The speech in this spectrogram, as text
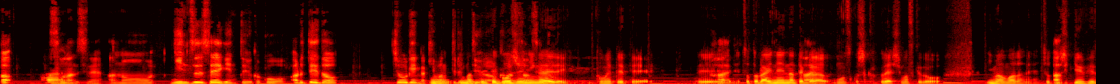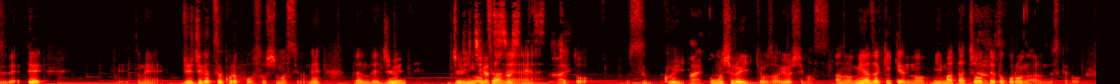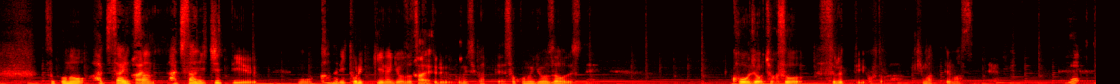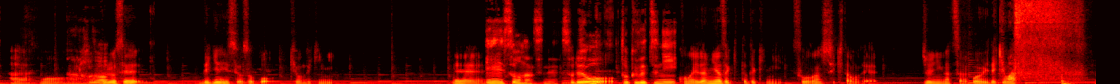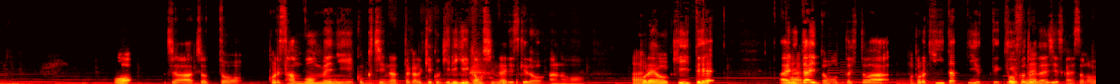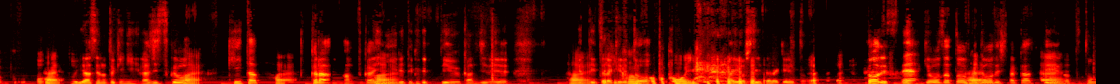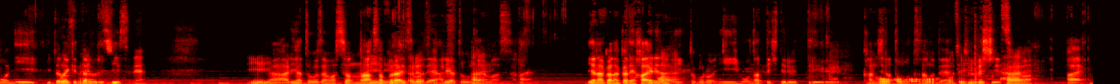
あはいそうなんですね。あの、人数制限というか、こう、ある程度上限が決まってる今っていうの大体50人ぐらいで。で止めてて、で、はい。ちょっと来年になってからもう少し拡大しますけど、今はまだね、ちょっと実験フェーズで。で、えっ、とね、11月これ放送しますよね。なので、10 12月は11ねね。はい。ちょっと、すっごいはい。面白い餃子を用意してます。あの、宮崎県の三股町ってところがあるんですけど、そこの831さん、831っていう、もうかなりトリッキーな餃子作ってるお店があって、そこの餃子をですね、工場直送するっていうことが決まってますんで、はい、もう、なるほど取り寄せできないんですよ、そこ、基本的に。えええー、そうなんですね。それを特別に。この間宮崎行った時に相談してきたので、12月はご用意できます。おじゃあちょっと、これ3本目に告知になったから結構ギリギリかもしれないですけど、あの、はい、これを聞いて、入りたいと思った人は、まあこれを聞いたって言って言うことが大事ですかね、その、おはい問い合わせの時に、ラジスクをは聞いたい。はい。から、反復会に入れてくれっていう感じではい。言っていただけると。対応していただけると。そうですね、餃子トークどうでしたかっていうのとともにいただけたら嬉しいですね。いやーありがとうございます。そんなサプライズまでありがとうございます。はい。いや、なかなかね、入れなはいいところにもうなってきてるっていう感じだと思ってたので、ちょっと嬉しいですはが、はい。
